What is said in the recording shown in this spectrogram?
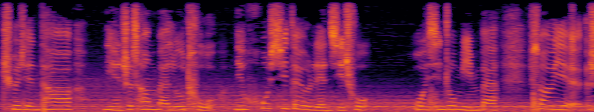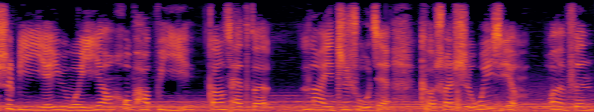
却见他脸色苍白如土，连呼吸都有点急促。我心中明白，少爷势必也与我一样后怕不已。刚才的那一支竹箭，可算是危险。万分，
